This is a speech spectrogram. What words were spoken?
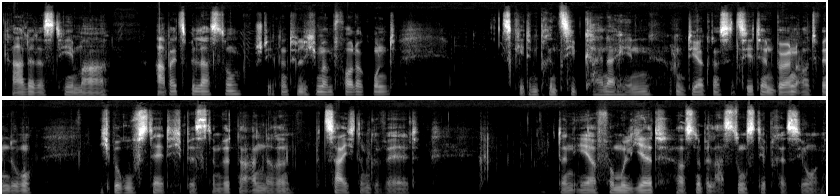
Gerade das Thema Arbeitsbelastung steht natürlich immer im Vordergrund. Es geht im Prinzip keiner hin und diagnostiziert einen Burnout, wenn du nicht berufstätig bist. Dann wird eine andere Bezeichnung gewählt. Dann eher formuliert aus einer Belastungsdepression.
